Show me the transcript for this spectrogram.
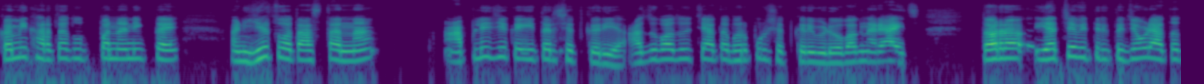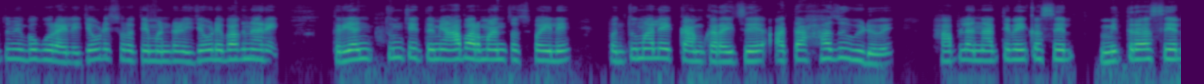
कमी खर्चात उत्पन्न निघतंय. आणि हेच होत असताना आपले जे काही इतर शेतकरी आहे आजूबाजूचे आता भरपूर शेतकरी व्हिडिओ बघणारे आहेच. तर याच्या व्यतिरिक्त जेवढे आता तुम्ही बघू राहिले जेवढे श्रोते मंडळी जेवढे बघणारे तर यां तुमचे तुम्ही आभार मानतोच पहिले. पण तुम्हाला एक काम करायचं आहे आता हा जो व्हिडिओ आहे हा आपला नातेवाईक असेल मित्र असेल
